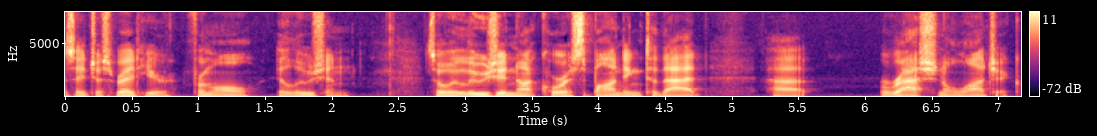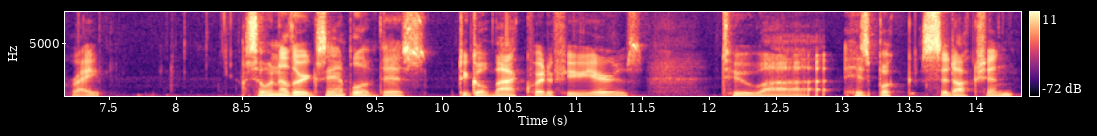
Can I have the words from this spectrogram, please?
as I just read here, from all illusion. So illusion not corresponding to that uh, rational logic, right? So another example of this, to go back quite a few years to uh, his book Seduction,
